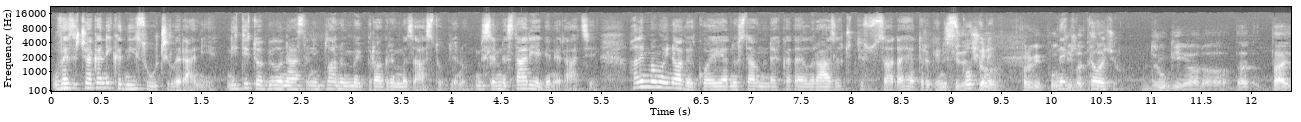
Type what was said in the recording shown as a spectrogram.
u vezi čega nikad nisu učili ranije. Niti to je bilo nastavnim planovima i programima zastupljeno. Mislim, na starije generacije. Ali imamo i nove koje jednostavno nekada jel, različiti su sada heterogene Mislim da skupine. ćemo prvi put imati drugi, ono, taj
